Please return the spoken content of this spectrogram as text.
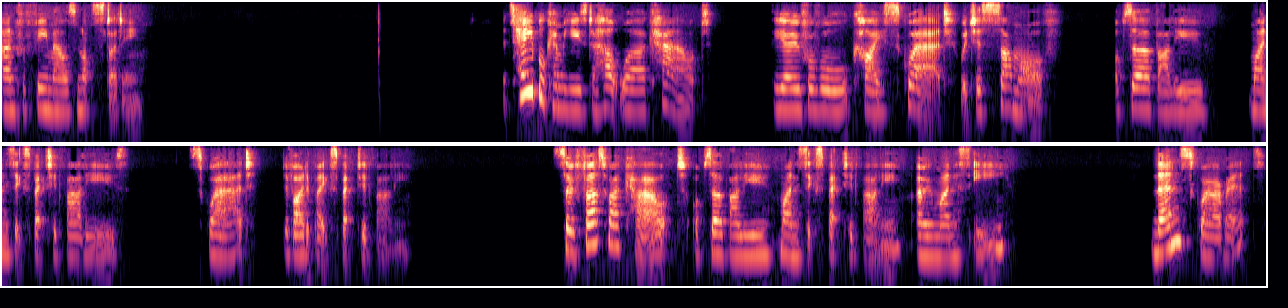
and for females not studying. A table can be used to help work out the overall chi-squared, which is sum of observed value minus expected values squared divided by expected value. So first work out observed value minus expected value, O minus E, then square it,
